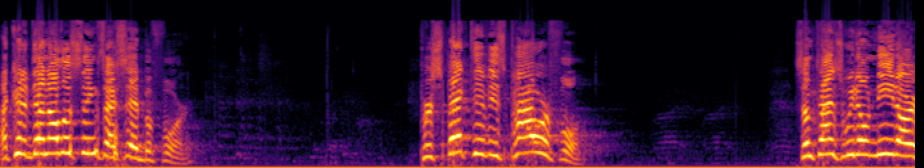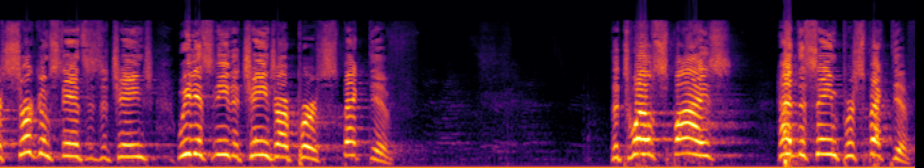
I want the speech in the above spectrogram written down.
I could have done all those things I said before. Perspective is powerful. Sometimes we don't need our circumstances to change. We just need to change our perspective. The 12 spies had the same perspective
